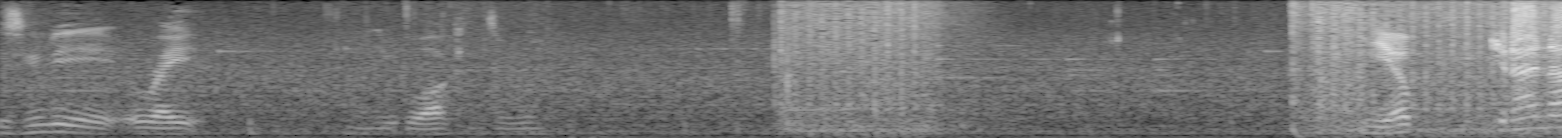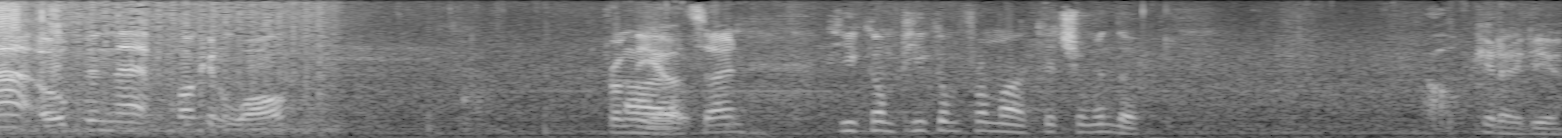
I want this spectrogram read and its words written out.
He's gonna be right when you walk into the room. Yep. Can I not open that fucking wall? From the Uh, outside? Peek him, peek him from a kitchen window. Oh, good idea.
